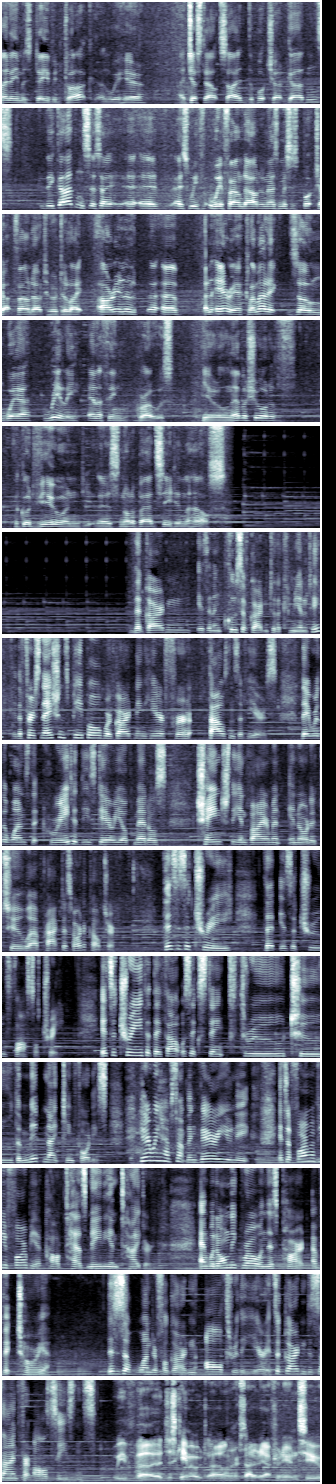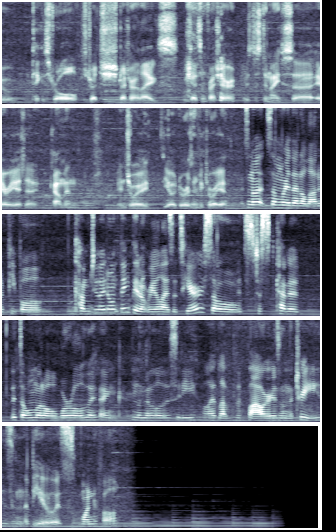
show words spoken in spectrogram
my name is David Clarke, and we're here uh, just outside the Butchart Gardens. The gardens, as, I, uh, as we've, we found out, and as Mrs. Butchart found out to her delight, are in a, a, an area, climatic zone, where really anything grows. You're never short of a good view, and there's not a bad seat in the house. The garden is an inclusive garden to the community. The First Nations people were gardening here for thousands of years. They were the ones that created these Garry Oak meadows, changed the environment in order to uh, practice horticulture. This is a tree that is a true fossil tree. It's a tree that they thought was extinct through to the mid 1940s. Here we have something very unique. It's a form of euphorbia called Tasmanian tiger and would only grow in this part of Victoria. This is a wonderful garden all through the year. It's a garden designed for all seasons. We've uh, just came out uh, on our Saturday afternoon to take a stroll, stretch stretch our legs, get some fresh air. It was just a nice uh, area to come and enjoy the outdoors in Victoria. It's not somewhere that a lot of people come to, I don't think. They don't realize it's here, so it's just kind of its own little world, I think, in the middle of the city. Well, I love the flowers and the trees and the view is wonderful.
